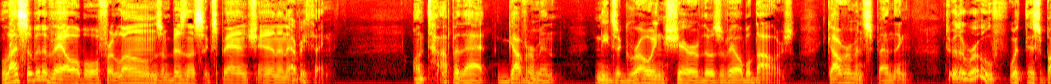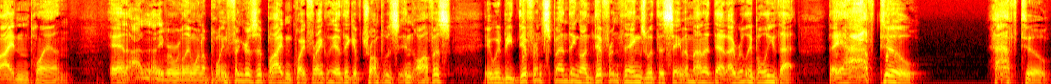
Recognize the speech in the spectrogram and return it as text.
less of it available for loans and business expansion and everything. On top of that, government needs a growing share of those available dollars. Government spending through the roof with this Biden plan. And I don't even really want to point fingers at Biden. Quite frankly, I think if Trump was in office, it would be different spending on different things with the same amount of debt. I really believe that. They have to. Have to.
